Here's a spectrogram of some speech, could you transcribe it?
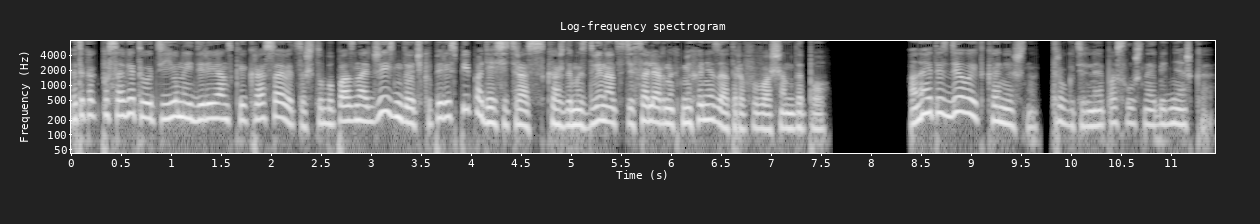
Это как посоветовать юной деревенской красавице, чтобы познать жизнь, дочка, переспи по десять раз с каждым из двенадцати солярных механизаторов в вашем депо. Она это сделает, конечно, трогательная послушная бедняжка.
